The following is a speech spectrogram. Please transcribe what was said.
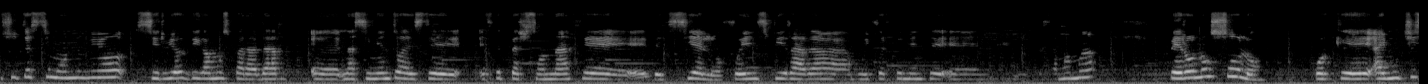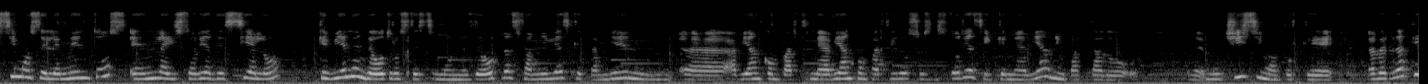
su, testimonio sirvió, digamos, para dar eh, nacimiento a este, este personaje del cielo. Fue inspirada muy fuertemente en, esta mamá, pero no solo. Porque hay muchísimos elementos en la historia de Cielo que vienen de otros testimonios, de otras familias que también eh, habían me habían compartido sus historias y que me habían impactado eh, muchísimo, porque la verdad que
